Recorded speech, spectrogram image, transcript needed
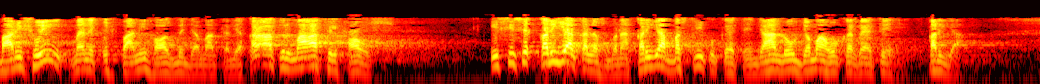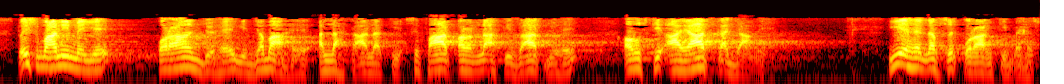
बारिश हुई, मैंने कुछ पानी हौज में जमा कर लिया। करातुल माफिल हौस। इसी से करिया का लफ्ज बना। करिया बस्ती को कहते हैं, जहाँ लोग जमा होकर रहते हैं। करिया। तो इस मानी में ये कुरान जो है, ये जमा है अल्लाह ताला की सिफात और अल्लाह की ज़ात जो है और उसकी आयात का जाम है। ये है लफ्ज कुरान की बहस।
